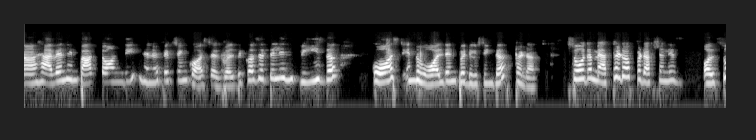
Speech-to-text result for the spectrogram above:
uh, have an impact on the manufacturing cost as well because it will increase the cost involved in producing the product So the method of production is also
